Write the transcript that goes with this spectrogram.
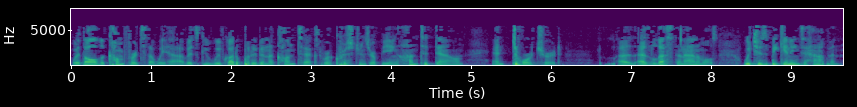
with all the comforts that we have. It's we've got to put it in a context where Christians are being hunted down and tortured as, as less than animals, which is beginning to happen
